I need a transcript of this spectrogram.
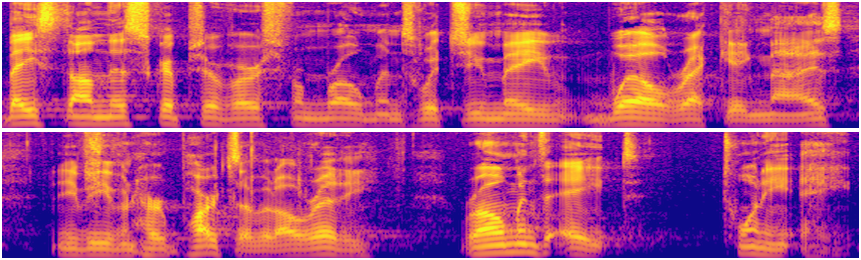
based on this scripture verse from Romans, which you may well recognize. You've even heard parts of it already. Romans 8 28.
